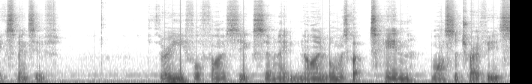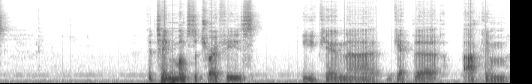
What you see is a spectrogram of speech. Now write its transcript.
expensive. Three, four, five, six, seven, eight, nine. We've almost got 10 monster trophies. For 10 monster trophies, you can uh, get the Arkham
